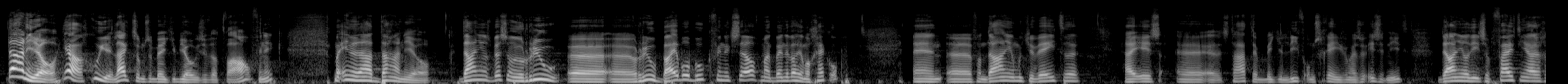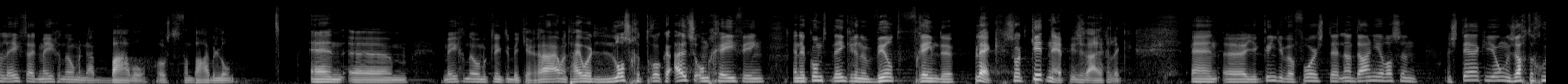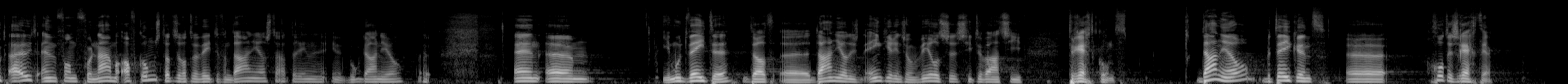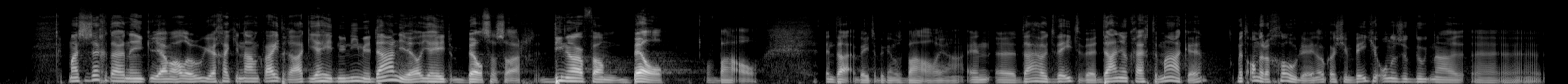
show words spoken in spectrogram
Daniel. Ja, goeie. Lijkt soms een beetje op Jozef, dat verhaal, vind ik. Maar inderdaad, Daniel. Daniel is best wel een ruw, uh, ruw bijbelboek, vind ik zelf, maar ik ben er wel helemaal gek op. En uh, van Daniel moet je weten, hij is, het staat er een beetje lief omschreven, maar zo is het niet. Daniel die is op 15-jarige leeftijd meegenomen naar Babel, hoofdstad van Babylon. En um, meegenomen klinkt een beetje raar, want hij wordt losgetrokken uit zijn omgeving en dan komt in één keer in een wild vreemde plek. Een soort kidnap is het eigenlijk. En uh, je kunt je wel voorstellen, nou Daniel was een, een sterke jongen, zag er goed uit en van voorname afkomst. Dat is wat we weten van Daniel, staat er in, in het boek Daniel. En um, je moet weten dat uh, Daniel dus in één keer in zo'n wereldse situatie terechtkomt. Daniel betekent uh, God is rechter. Maar ze zeggen daar in één keer, ja maar hallo, jij gaat je naam kwijtraken. Jij heet nu niet meer Daniel, jij heet Belshazzar, dienaar van Bel, of Baal. En daar, beter bekend als Baal, ja. En uh, daaruit weten we, Daniel krijgt te maken met andere goden. En ook als je een beetje onderzoek doet naar uh,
